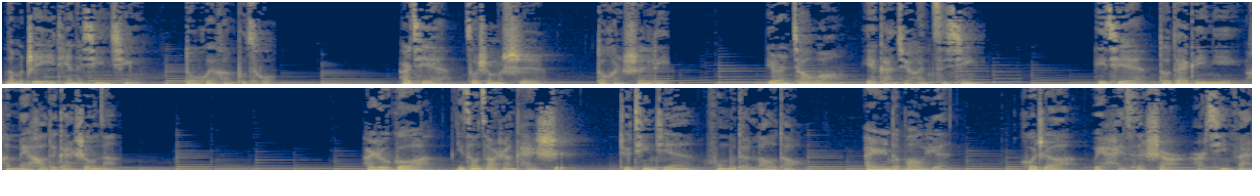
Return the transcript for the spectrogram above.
那么这一天的心情都会很不错。而且做什么事都很顺利，与人交往也感觉很自信，一切都带给你很美好的感受呢。而如果你从早上开始就听见父母的唠叨、爱人的抱怨，或者为孩子的事儿而心烦，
